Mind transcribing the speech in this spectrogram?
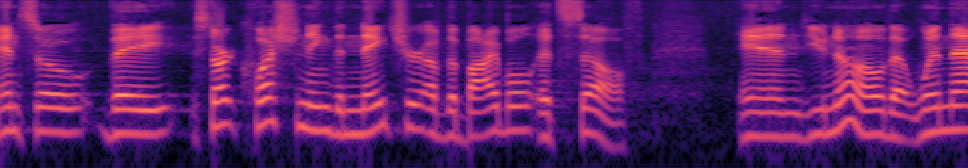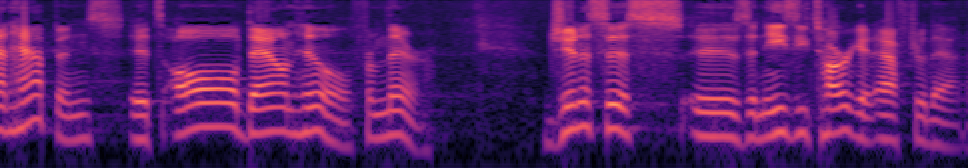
And so they start questioning the nature of the Bible itself. And you know that when that happens, it's all downhill from there. Genesis is an easy target after that.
